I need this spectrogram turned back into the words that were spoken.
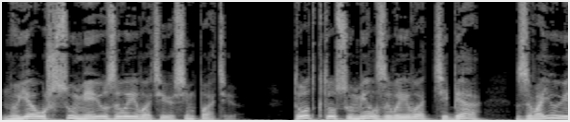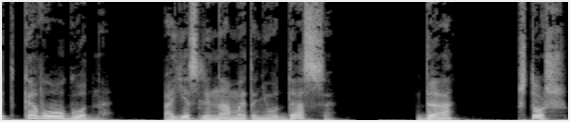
но я уж сумею завоевать ее симпатию. Тот, кто сумел завоевать тебя, завоюет кого угодно. А если нам это не удастся, «Да. Что ж,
